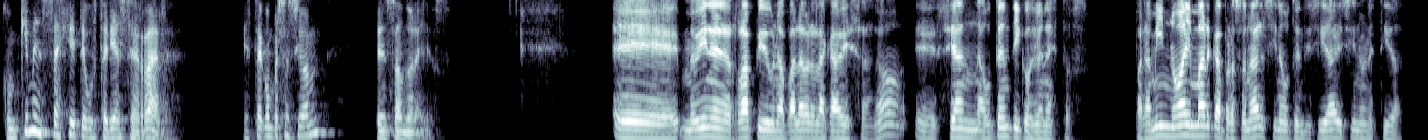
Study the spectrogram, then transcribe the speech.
¿con qué mensaje te gustaría cerrar esta conversación pensando en ellos? Eh, me viene rápido una palabra a la cabeza, ¿no? Eh, sean auténticos y honestos. Para mí no hay marca personal sin autenticidad y sin honestidad.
